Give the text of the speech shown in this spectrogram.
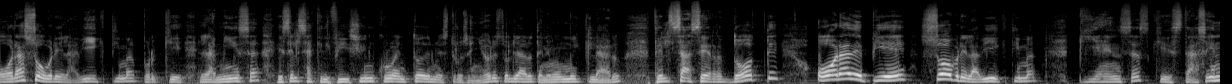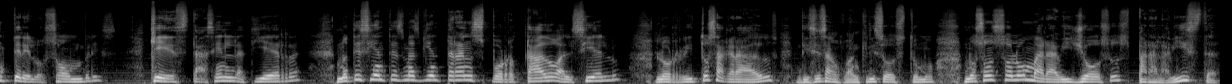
ora sobre la víctima, porque la misa es el sacrificio incruento de nuestro Señor, esto ya lo tenemos muy claro. El sacerdote ora de pie sobre la víctima. ¿Piensas que estás entre los hombres? Que estás en la tierra? ¿No te sientes más bien transportado al cielo? Los ritos sagrados, dice San Juan Crisóstomo, no son solo maravillosos para la vista,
